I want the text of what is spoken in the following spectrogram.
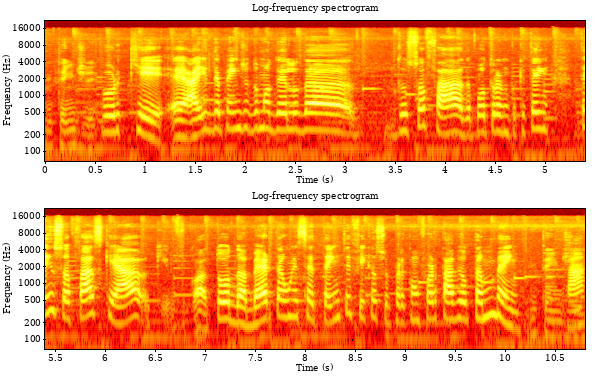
Entendi. porque é, aí depende do modelo da, do sofá, da poltrona, porque tem, tem sofás que, há, que todo aberto é 1,70 e fica super confortável também, Entendi. tá?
